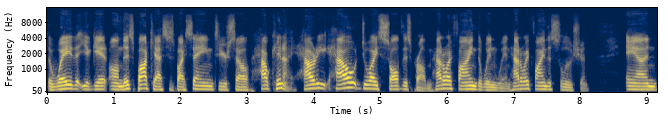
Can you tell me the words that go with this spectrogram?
The way that you get on this podcast is by saying to yourself, "How can I? How do you, how do I solve this problem? How do I find the win-win? How do I find the solution?" And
